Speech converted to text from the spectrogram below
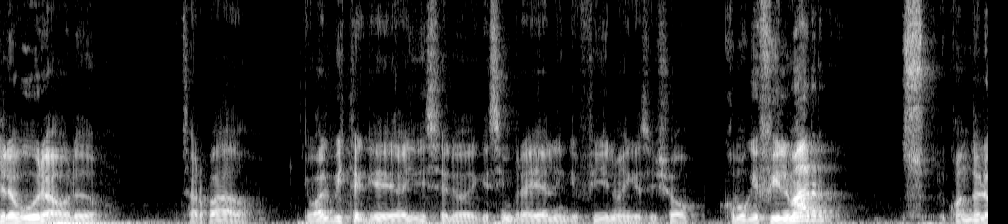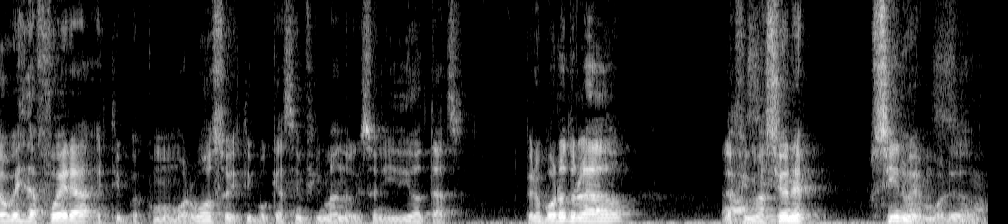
Qué locura, boludo. Zarpado. Igual viste que ahí dice lo de que siempre hay alguien que filma y qué sé yo. Como que filmar, cuando lo ves de afuera, es, tipo, es como morboso, es tipo, ¿qué hacen filmando? Que son idiotas. Pero por otro lado, las Ah, filmaciones sirven, boludo. suma.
